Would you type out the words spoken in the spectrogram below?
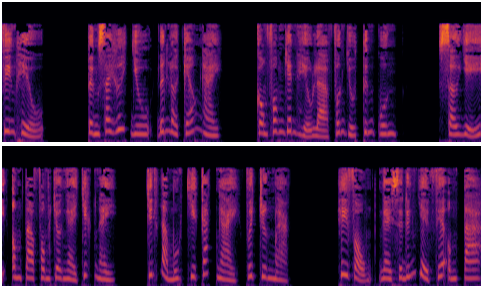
viên thiệu từng sai hứa du đến lôi kéo ngài, còn phong danh hiệu là phấn vũ tướng quân. Sở dĩ ông ta phong cho ngài chức này, chính là muốn chia cắt ngài với trương mạc. Hy vọng ngài sẽ đứng về phía ông ta,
